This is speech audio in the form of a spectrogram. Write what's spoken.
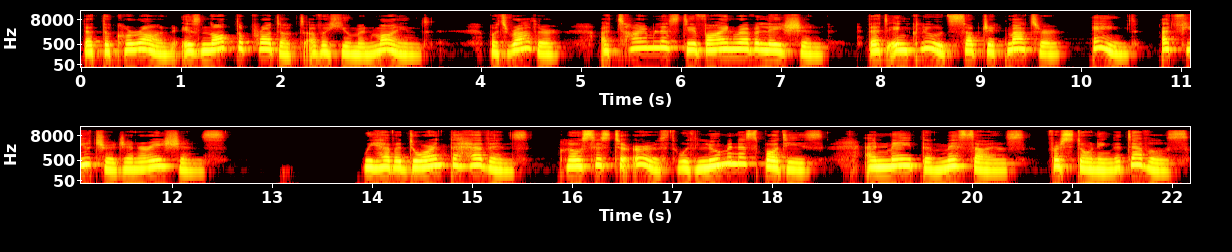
that the Quran is not the product of a human mind, but rather a timeless divine revelation that includes subject matter aimed at future generations. We have adorned the heavens closest to earth with luminous bodies and made them missiles for stoning the devils.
